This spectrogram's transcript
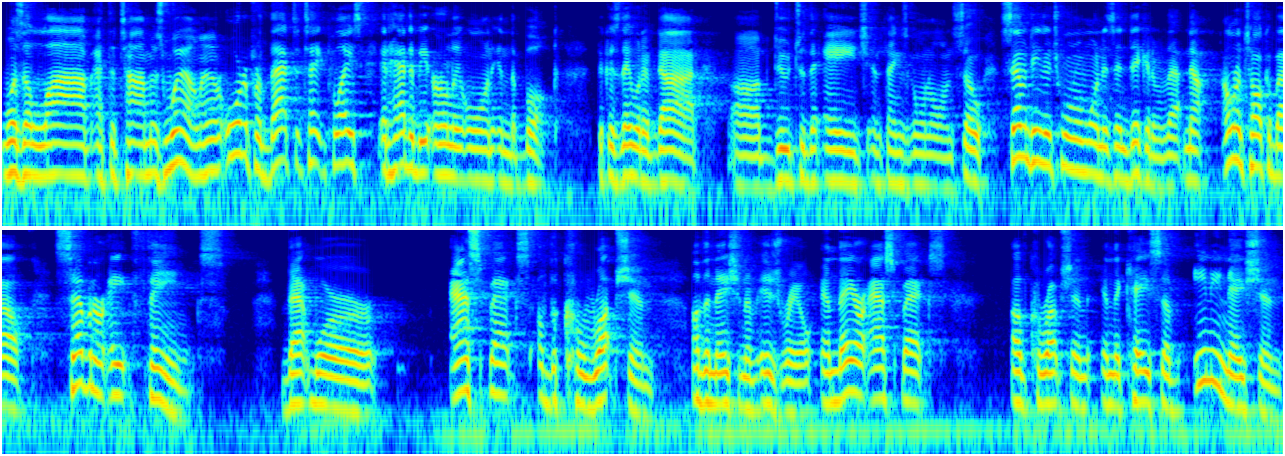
was alive at the time as well. And in order for that to take place, it had to be early on in the book because they would have died uh, due to the age and things going on. So 17 to 21 is indicative of that. Now, I want to talk about seven or eight things that were aspects of the corruption of the nation of Israel, and they are aspects of corruption in the case of any nation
